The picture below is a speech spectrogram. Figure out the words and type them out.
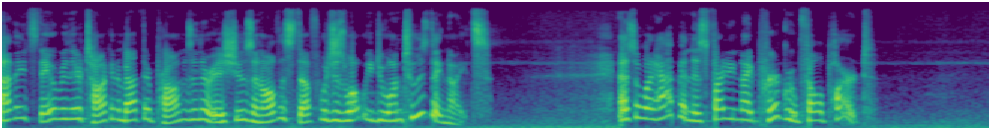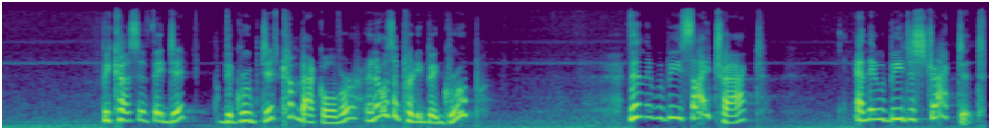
And they'd stay over there talking about their problems and their issues and all the stuff, which is what we do on Tuesday nights. And so what happened is Friday night prayer group fell apart. Because if they did, the group did come back over, and it was a pretty big group, then they would be sidetracked and they would be distracted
